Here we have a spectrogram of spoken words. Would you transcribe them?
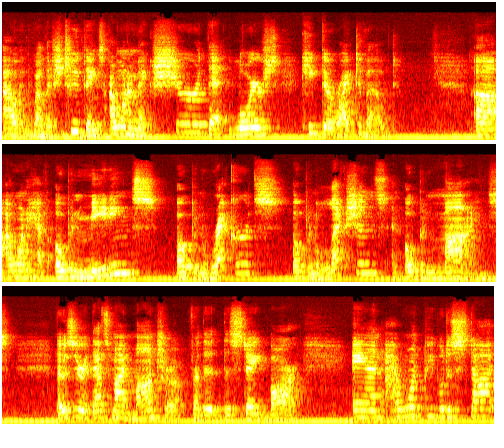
I, well, there's two things. I want to make sure that lawyers keep their right to vote. Uh, I want to have open meetings, open records, open elections, and open minds. Those are that's my mantra for the, the state bar. And I want people to start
